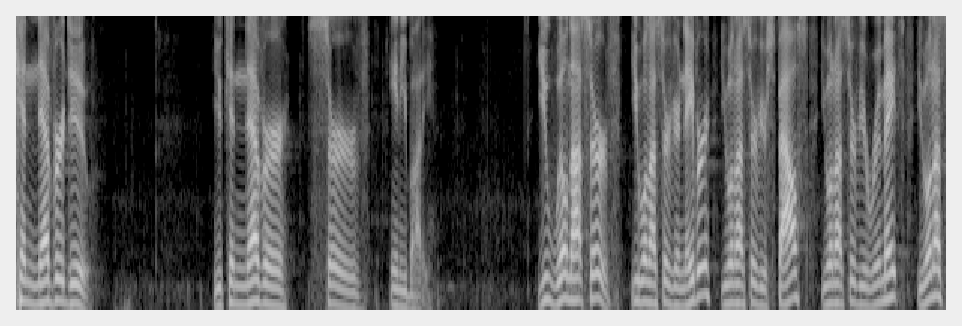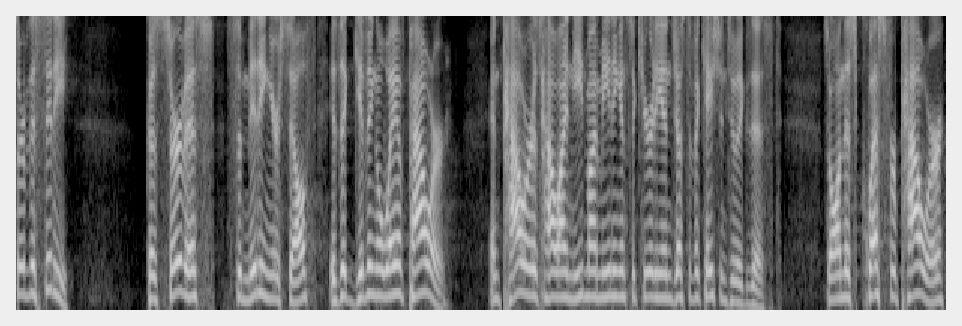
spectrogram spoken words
can never do? You can never serve anybody. You will not serve. You will not serve your neighbor. You will not serve your spouse. You will not serve your roommates. You will not serve the city. Because service, submitting yourself, is a giving away of power. And power is how I need my meaning and security and justification to exist. So, on this quest for power,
